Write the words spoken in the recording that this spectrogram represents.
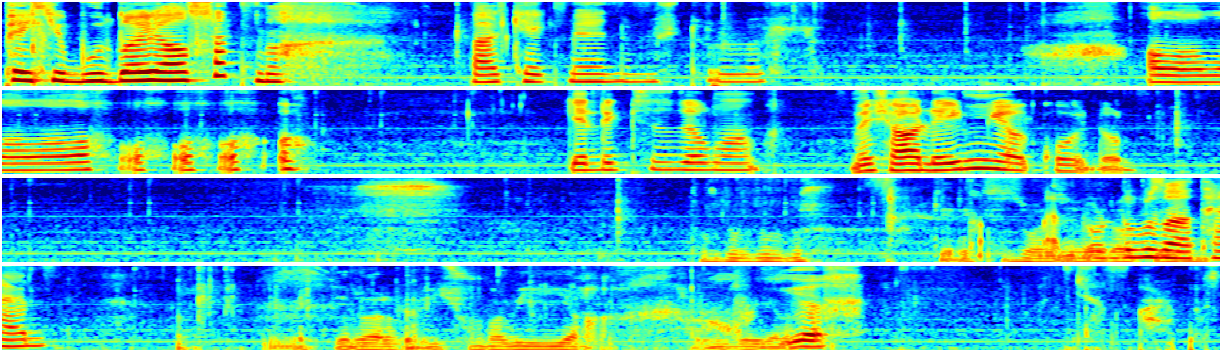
Peki buğday alsak mı? Belki ekmeğe dönüştürürüz. Al al al al oh oh oh oh. Gereksiz olan meşaleyi niye koydun? Dur dur dur dur. Gereksiz Ben malzemeleri durdum atıyorum. zaten. Yemekleri var. Şurada bir yak. Karpuz.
